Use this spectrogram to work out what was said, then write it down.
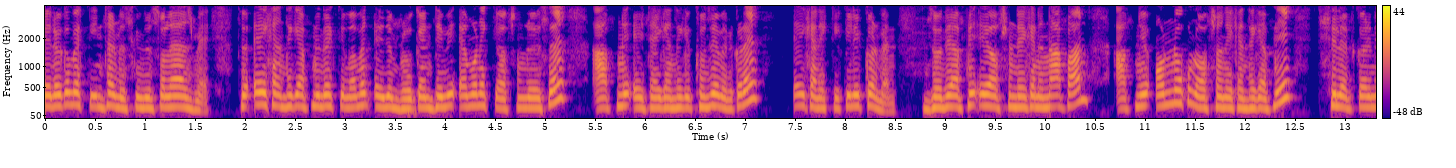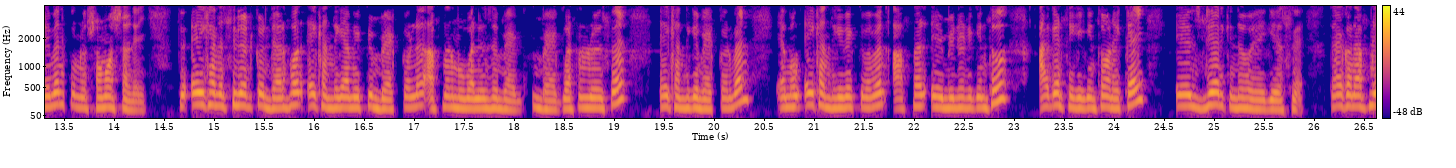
এরকম একটা ইন্টারভেস কিন্তু চলে আসবে। তো এইখান থেকে আপনি দেখতে পাবেন এই যে ব্রোকেন টিভি এমন একটি অপশন রয়েছে। আপনি এইটা এখান থেকে খুঁজে বের করে এইখানে একটি ক্লিক করবেন। যদি আপনি এই অপশনটা এখানে না পান, আপনি অন্য কোনো অপশন এখান থেকে আপনি সিলেক্ট করে নেবেন, কোনো সমস্যা নেই। তো এইখানে সিলেক্ট করে দেওয়ার পর এখান থেকে আমি একটু ব্যাক করলে আপনার মোবাইলের যে ব্যাক ব্যাক বাটন রয়েছে, এখান থেকে ব্যাক করবেন এবং এখান থেকে দেখতে পাবেন আপনার এই ভিডিওটি কিন্তু আগের থেকে কিন্তু অনেকটাই এইচডিআর কিন্তু হয়ে গিয়েছে। তো এখন আপনি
